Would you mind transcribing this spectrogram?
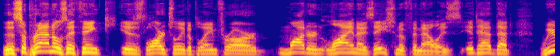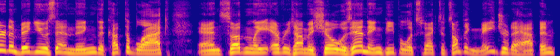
The Sopranos, I think, is largely to blame for our modern lionization of finales. It had that weird, ambiguous ending, the cut to black, and suddenly every time a show was ending, people expected something major to happen.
